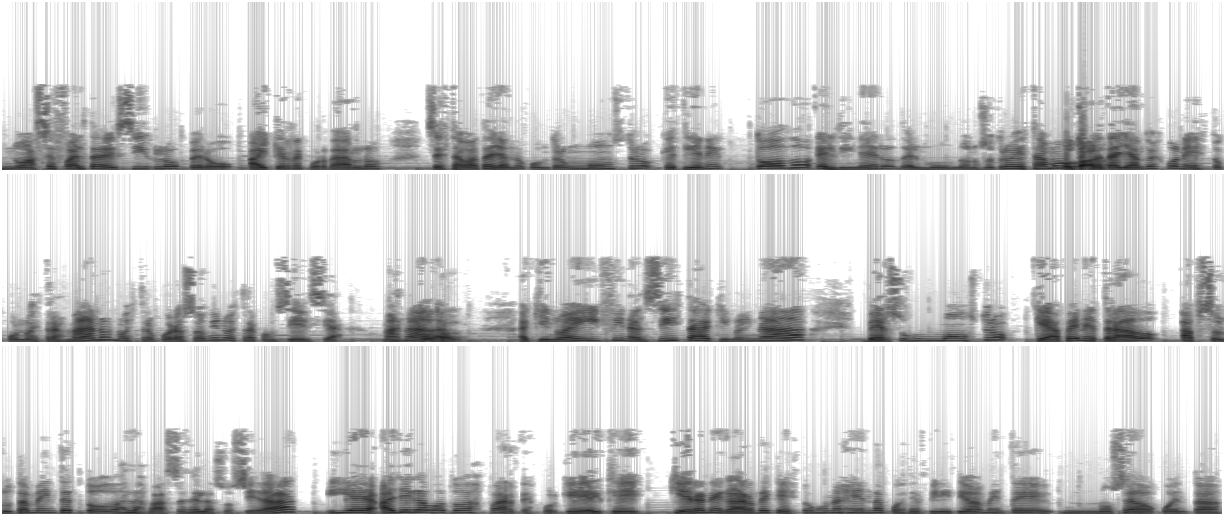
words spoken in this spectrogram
no hace falta decirlo, pero hay que recordarlo, se está batallando contra un monstruo que tiene todo el dinero del mundo. Nosotros estamos batallando es con esto, con nuestras manos, nuestro corazón y nuestra conciencia, más nada. Aquí no hay financistas, aquí no hay nada, versus un monstruo que ha penetrado absolutamente todas las bases de la sociedad y ha llegado a todas partes, porque el que quiera negar de que esto es una agenda, pues definitivamente no se ha dado cuenta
